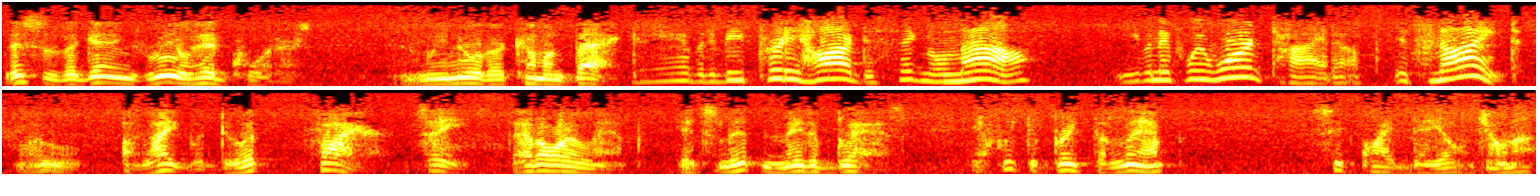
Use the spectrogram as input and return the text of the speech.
This is the gang's real headquarters, and we know they're coming back. Yeah, but it'd be pretty hard to signal now. Even if we weren't tied up. It's night. Well, a light would do it. Fire. Say, that oil lamp. It's lit and made of glass. If we could break the lamp. Sit quiet, Dale, Jonah.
